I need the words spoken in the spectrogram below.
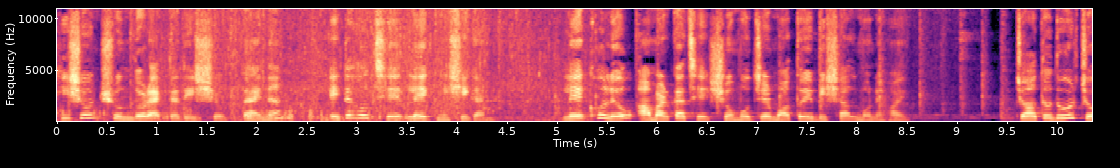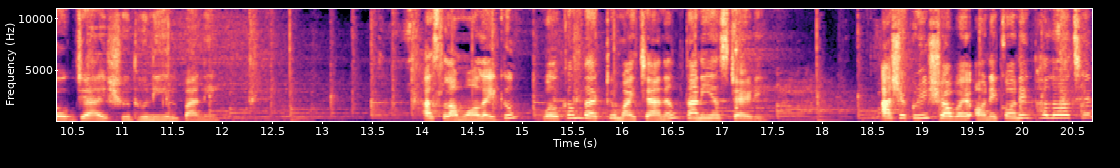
ভীষণ সুন্দর একটা দৃশ্য, তাই না? এটা হচ্ছে লেক মিশিগান। লেক হলেও আমার কাছে সমুদ্রের মতোই বিশাল মনে হয়। যতদূর চোখ যায় শুধু নীল পানি। আসসালামু আলাইকুম welcome back to my channel Tania's diary. আশা করি সবাই অনেক অনেক ভালো আছেন।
